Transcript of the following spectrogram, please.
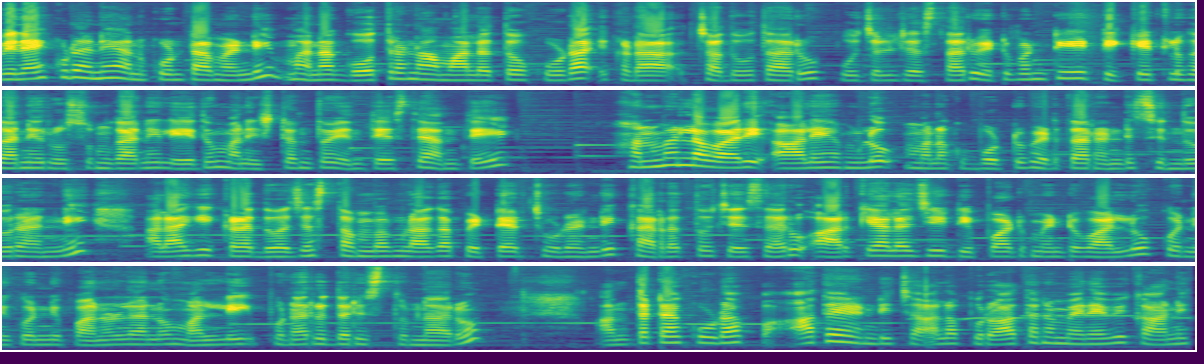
వినాయకుడు అనే అనుకుంటామండి. మన గోత్రనామాలతో కూడా ఇక్కడ చదువుతారు పూజలు చేస్తారు. ఎటువంటి టికెట్లు కానీ రుసుము కానీ లేదు. మన ఇష్టంతో ఎంత వేస్తే అంతే. హనుమన్ల వారి ఆలయంలో మనకు బొట్టు పెడతారండి సింధూరాన్ని. అలాగే ఇక్కడ ధ్వజస్తంభంలాగా పెట్టారు చూడండి కర్రతో చేశారు. ఆర్కియాలజీ డిపార్ట్మెంట్ వాళ్ళు కొన్ని కొన్ని పనులను మళ్ళీ పునరుద్ధరిస్తున్నారు. అంతటా కూడా పాత అండి చాలా పురాతనమైనవి కానీ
